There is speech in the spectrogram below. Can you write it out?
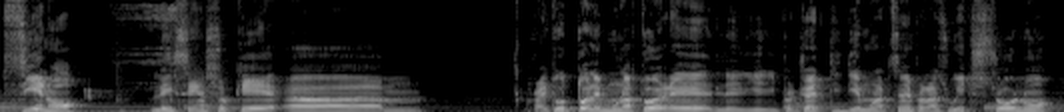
Sì e no, nel senso che uh, prima di tutto l'emulatore, le, i progetti di emulazione per la Switch sono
